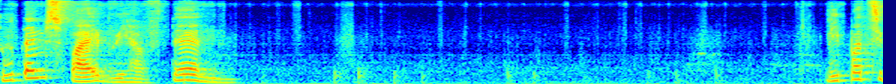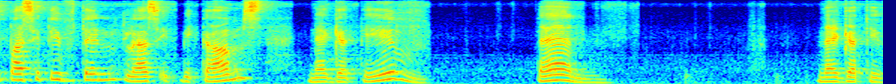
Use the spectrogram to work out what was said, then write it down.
2 times 5, we have 10. Lipat si positive 10 class, it becomes negative 10. Negative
